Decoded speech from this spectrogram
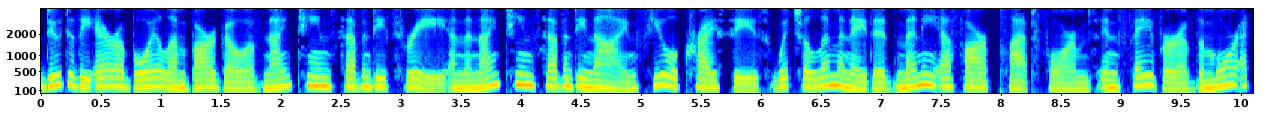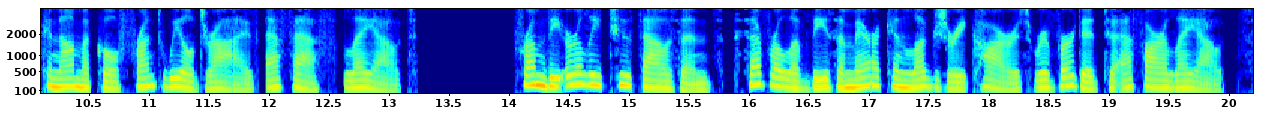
due to the Arab oil embargo of 1973 and the 1979 fuel crises which eliminated many FR platforms in favor of the more economical front-wheel drive FF layout. From the early 2000s, several of these American luxury cars reverted to FR layouts.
